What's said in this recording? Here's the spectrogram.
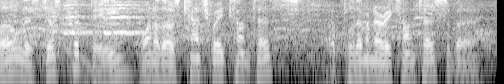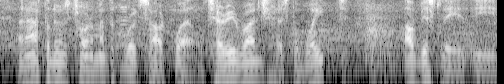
Well, this just could be one of those catchweight contests, a preliminary contest of a, an afternoon's tournament that works out well. Terry Rudge has the weight, obviously the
